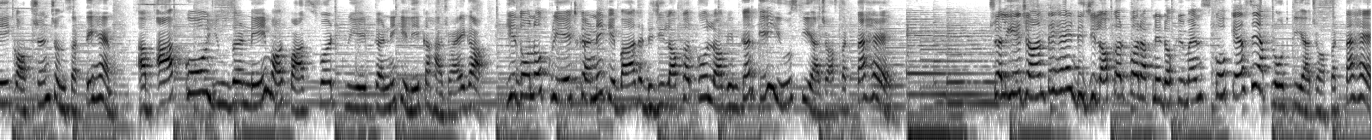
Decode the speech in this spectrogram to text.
एक ऑप्शन चुन सकते हैं। अब आपको यूज़र नेम और पासवर्ड क्रिएट करने के लिए कहा जाएगा। ये दोनों क्रिएट करने के बाद डिजी लॉकर को लॉग इन करके यूज़ किया जा सकता है। चलिए जानते हैं डिजी लॉकर पर अपने डॉक्यूमेंट्स को कैसे अपलोड किया जा सकता है।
